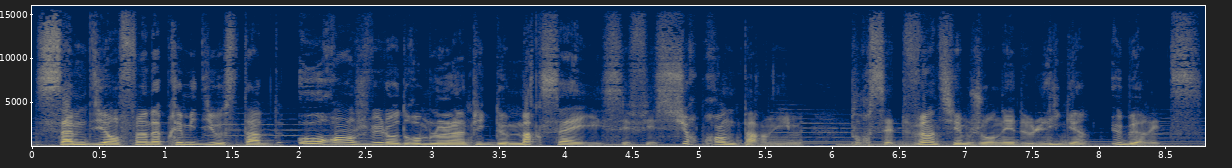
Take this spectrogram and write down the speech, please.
Samedi en fin d'après-midi au stade Orange Vélodrome l'Olympique de Marseille s'est fait surprendre par Nîmes pour cette 20e journée de Ligue 1 Uber Eats.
